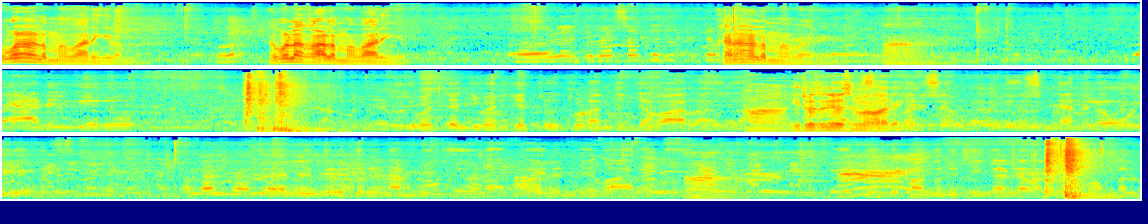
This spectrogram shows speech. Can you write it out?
எவ்வளோ காலமாக வாரீங்களம்மா எவ்வளோ காலமாக வாரீங்க? கனகாலமாக வாரீங்க. ஆ. இருபத்தஞ்சு வருஷத்துக்கு தொடர்ந்து வாரம் ஆ இருபத்தஞ்சு வருஷமா வரேன். வாரம் எந்தெந்த பங்குனி திங்களில் வந்து பொங்கல்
